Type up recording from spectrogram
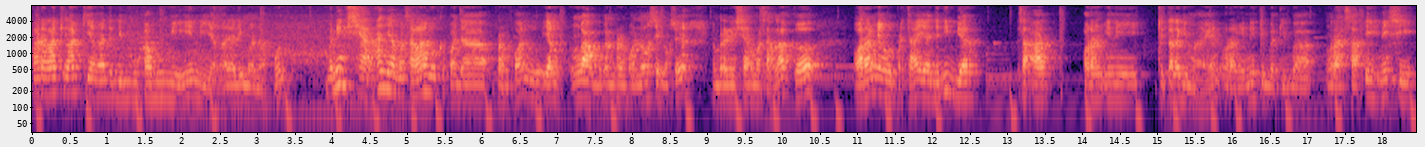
para laki-laki yang ada di muka bumi ini, yang ada di mana pun, mending share aja masalah lu kepada perempuan lu yang enggak bukan perempuan doang sih maksudnya yang berani share masalah ke orang yang lu percaya jadi biar saat orang ini kita lagi main orang ini tiba-tiba ngerasa ih ini si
